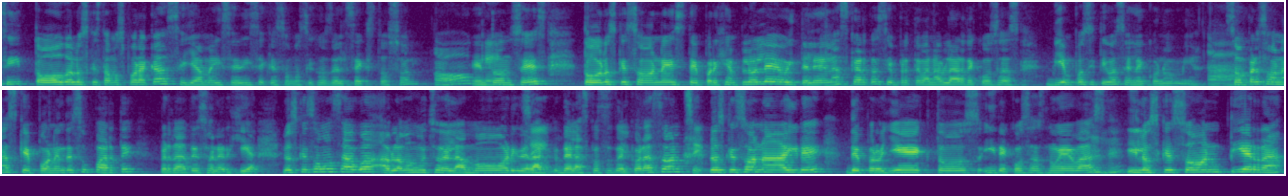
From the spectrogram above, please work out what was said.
Sí, todos los que estamos por acá se llama y se dice que somos hijos del sexto sol. Oh, Entonces, todos los que son, este, por ejemplo, Leo y te leen las cartas, siempre te van a hablar de cosas bien positivas en la economía. Ah, son personas que ponen de su parte, ¿verdad? De su energía. Los que somos agua, hablamos mucho del amor y de, de las cosas del corazón. Los que son aire, de proyectos y de cosas nuevas. Y los que son tierra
